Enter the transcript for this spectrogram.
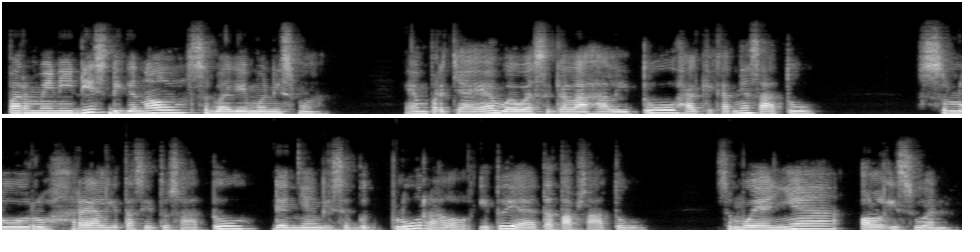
Parmenides dikenal sebagai monisme, yang percaya bahwa segala hal itu hakikatnya satu. Seluruh realitas itu satu, dan yang disebut plural itu ya tetap satu. Semuanya all is one.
